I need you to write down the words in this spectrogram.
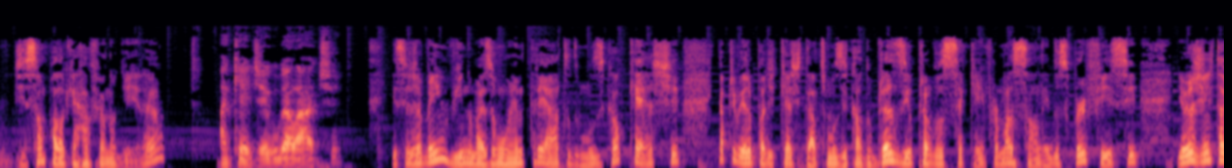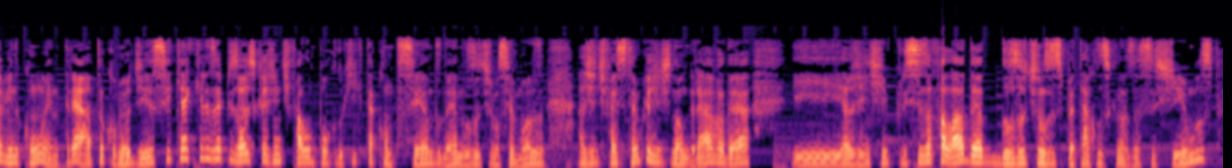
De São Paulo, que é Rafael Nogueira. Aqui é Diego Galati. E seja bem-vindo a mais um Entreato do Musicalcast, que é o primeiro podcast de teatro musical do Brasil para você que quer informação além da superfície. E hoje a gente tá vindo com o Entreato, como eu disse, que é aqueles episódios que a gente fala um pouco do que, que tá acontecendo, né, nas últimas semanas. A gente faz tempo que a gente não grava, né, e a gente precisa falar né, dos últimos espetáculos que nós assistimos.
